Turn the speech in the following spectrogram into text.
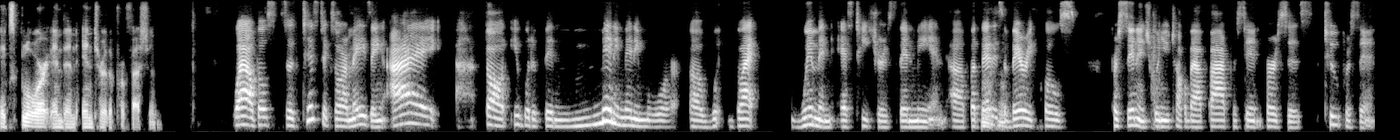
explore and then enter the profession. Wow, those statistics are amazing. I thought it would have been many, many more uh, Black women as teachers than men. Uh, but that mm-hmm. is a very close percentage when you talk about 5% versus 2%.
